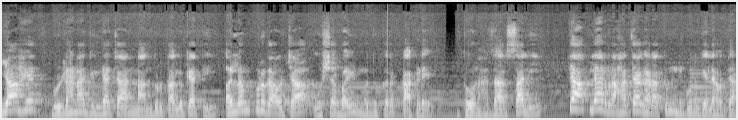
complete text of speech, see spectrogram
या आहेत बुलढाणा जिल्ह्याच्या नांदूर तालुक्यातील अलमपूर गावच्या उषाबाई मधुकर काकडे. दोन हजार साली त्या आपल्या राहत्या घरातून निघून गेल्या होत्या.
